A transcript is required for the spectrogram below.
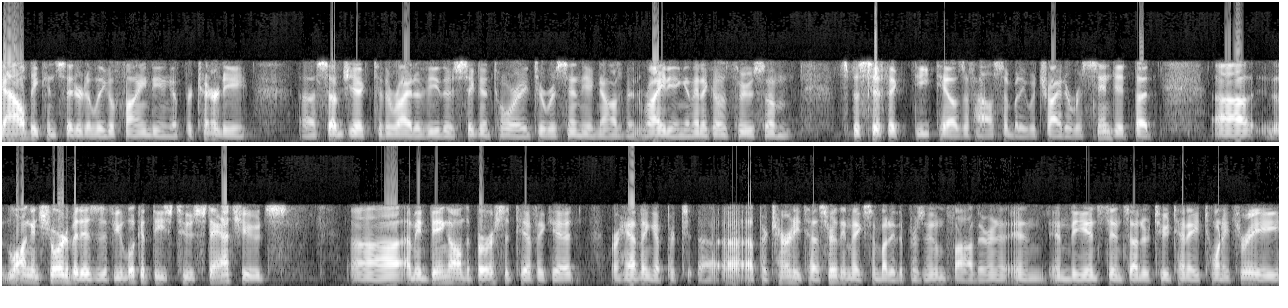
shall be considered a legal finding of paternity uh, subject to the right of either signatory to rescind the acknowledgement in writing. And then it goes through some specific details of how somebody would try to rescind it. But uh, long and short of it is, is if you look at these two statutes, uh, I mean, being on the birth certificate – or having a, uh, a paternity test certainly makes somebody the presumed father. And in, in the instance under 210.823,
